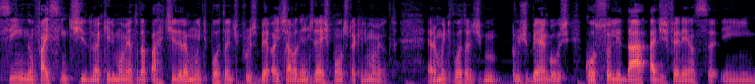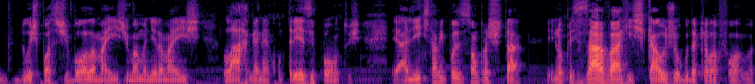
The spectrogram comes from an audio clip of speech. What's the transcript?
Sim, não faz sentido. Naquele momento da partida era muito importante para os Bengals. A gente estava ganhando de 10 pontos naquele momento. Era muito importante para os Bengals consolidar a diferença em duas posses de bola, mas de uma maneira mais larga, né? Com 13 pontos. É, ali a gente estava em posição para chutar. Ele não precisava arriscar o jogo daquela forma.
